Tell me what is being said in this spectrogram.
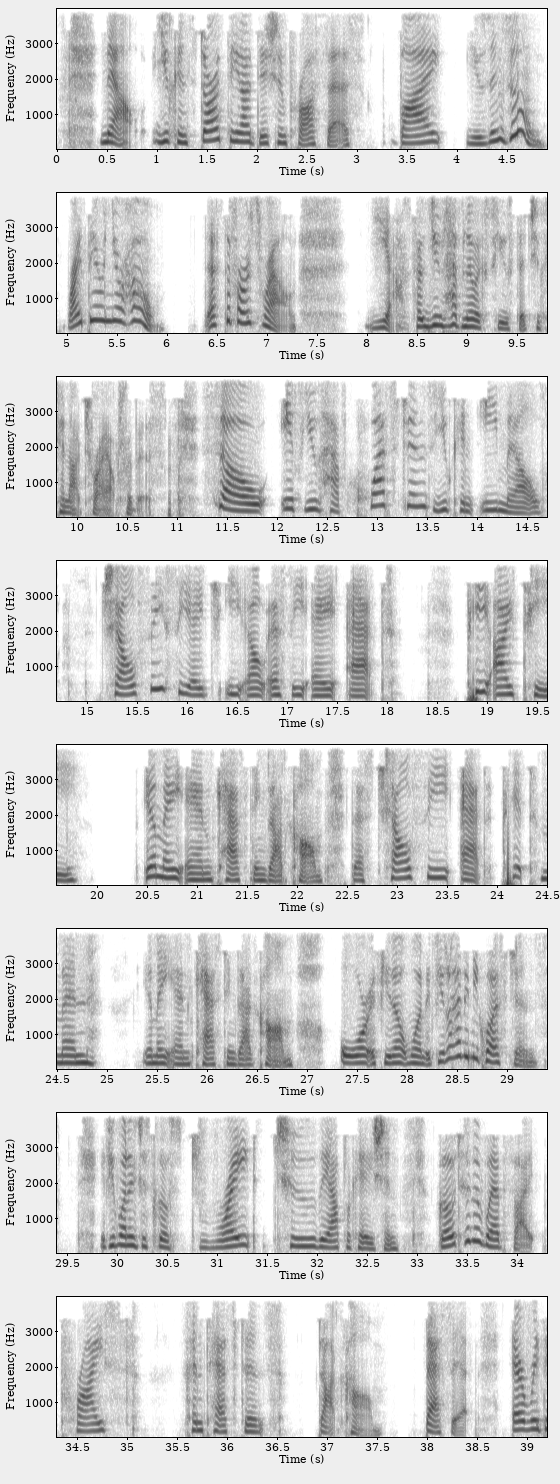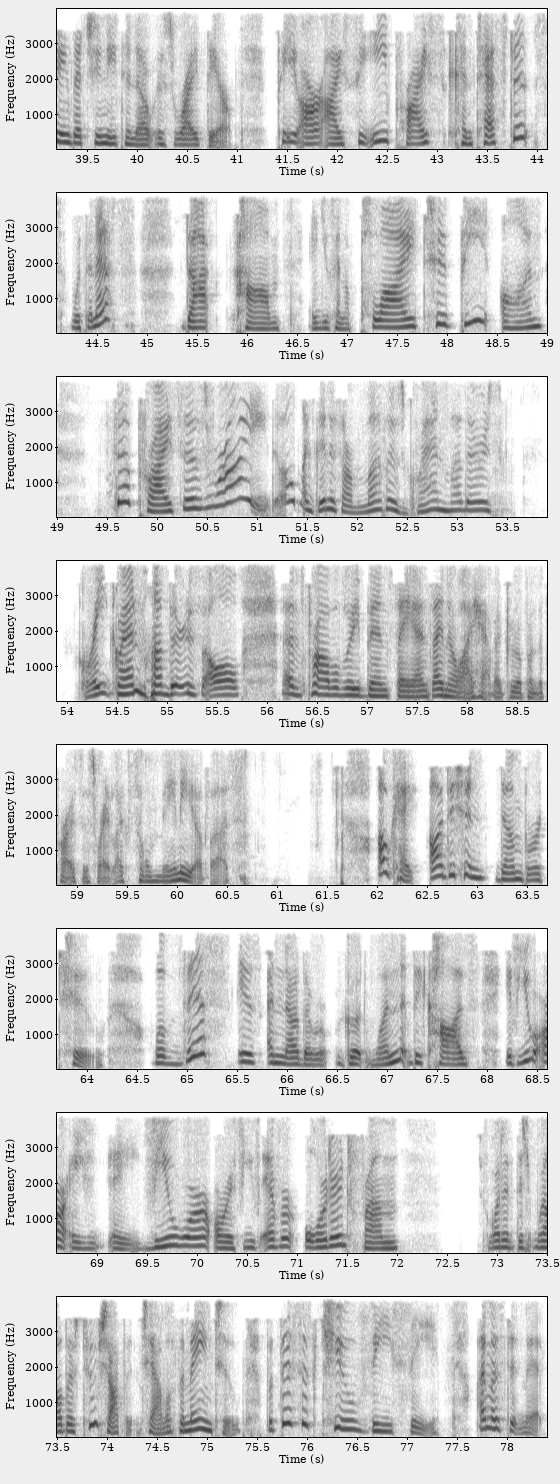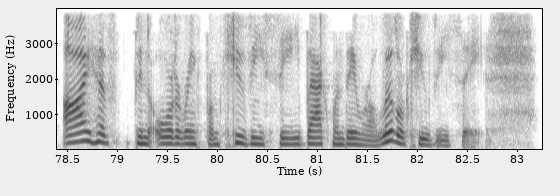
Now, you can start the audition process by using Zoom right there in your home. That's the first round. Yeah, so you have no excuse that you cannot try out for this. So if you have questions, you can email Chelsea, C-H-E-L-S-E-A, at P-I-T-M-A-N casting.com. That's Chelsea at Pitman, M-A-N casting.com. Or if you don't want, if you don't have any questions, if you want to just go straight to the application, go to the website, pricecontestants.com. That's it. Everything that you need to know is right there. P-R-I-C-E, price contestants with an S dot com. And you can apply to be on The Price is Right. Oh my goodness, our mothers, grandmothers, great grandmothers all have probably been fans. I know I have. I grew up on The Price is Right like so many of us. Okay, audition number two. Well, this is another good one because if you are a, a viewer or if you've ever ordered from what are the, well, there's two shopping channels, the main two, but this is QVC. I must admit, I have been ordering from QVC back when they were a little QVC.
